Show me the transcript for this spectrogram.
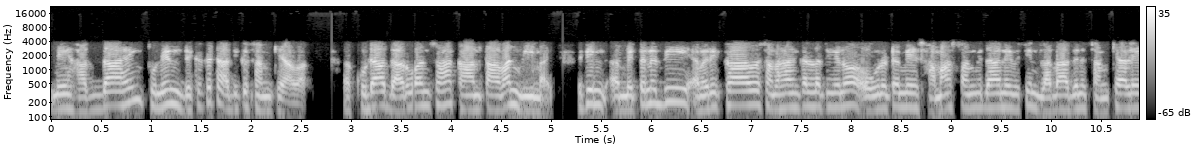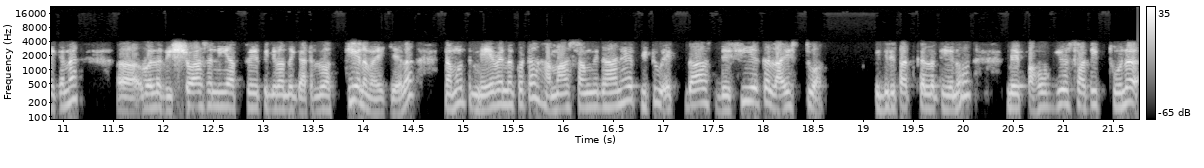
මේ හද්දාහෙන් තුනෙන් දෙකකට අධික සංඛ්‍යාවක්. කුඩා දරුවන් සහ කාන්තාවන් වීමයි. ඉතින් මෙතනදී ඇමරිකාව සඳහන් කරලා තියෙනවා ඔවුනට මේ සමාජ සංවිධානය විසින් ලබා දෙන සංඛ්‍යාලේඛන වල විශ්වාසනීයත්වයේ පිළිබඳ ගැටලුවක් තියෙනවයි කියලා. නමුත් මේ වෙනකොට හමාස් සංවිධානය පිටු 1200ක ලයිස්තුවක් ඉදිරිපත් කරලා තියෙනවා මේ පහුගිය සති 3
